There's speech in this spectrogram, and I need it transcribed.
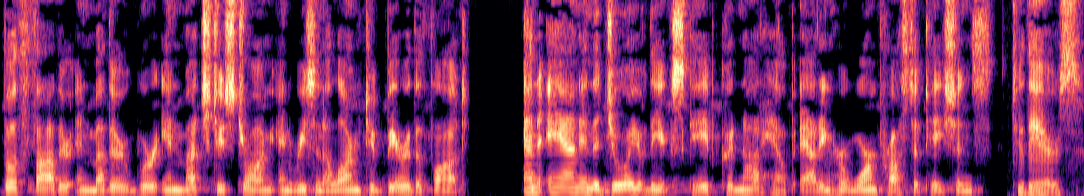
both father and mother were in much too strong and recent alarm to bear the thought, and Anne, in the joy of the escape, could not help adding her warm protestations to theirs.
